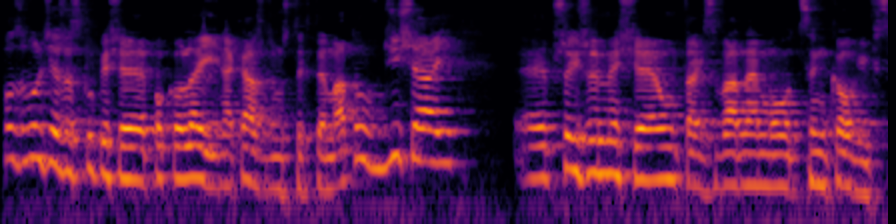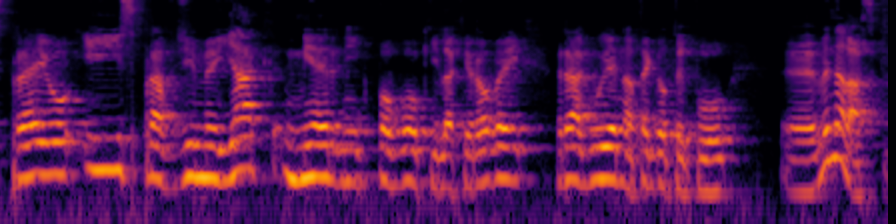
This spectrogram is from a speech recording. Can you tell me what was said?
Pozwólcie, że skupię się po kolei na każdym z tych tematów. Dzisiaj przyjrzymy się tak zwanemu cynkowi w sprayu i sprawdzimy, jak miernik powłoki lakierowej reaguje na tego typu e, wynalazki.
